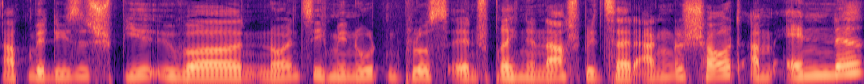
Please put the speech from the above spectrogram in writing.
Hab mir dieses Spiel über 90 Minuten plus entsprechende Nachspielzeit angeschaut. Am Ende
